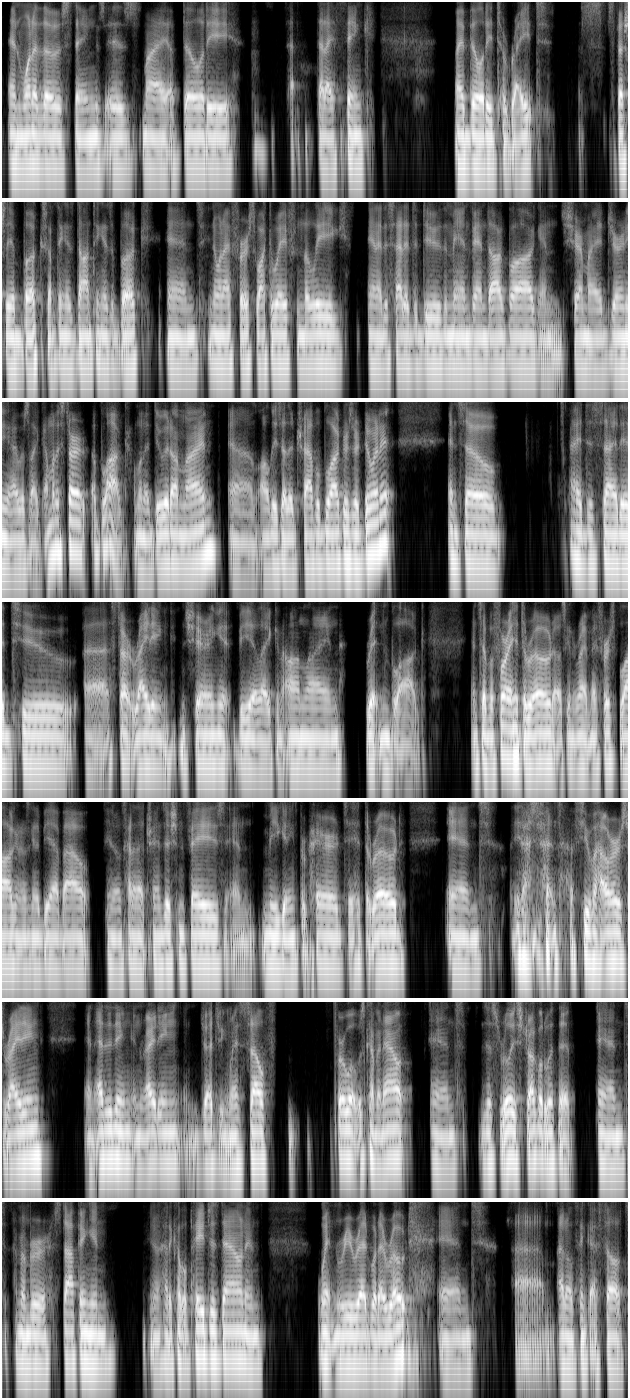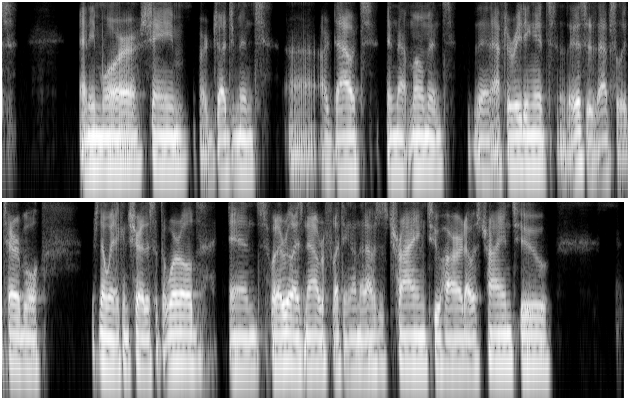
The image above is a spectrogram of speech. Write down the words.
And one of those things is my ability that, I think my ability to write especially a book, something as daunting as a book. And, you know, when I first walked away from the league and I decided to do the Man Van Dog blog and share my journey, I was like, I'm going to start a blog. I'm going to do it online. Um, all these other travel bloggers are doing it. And so I decided to uh, start writing and sharing it via like an online written blog. And so before I hit the road, I was going to write my first blog and it was going to be about, you know, kind of that transition phase and me getting prepared to hit the road. And, you know, I spent a few hours writing and editing and writing and judging myself for what was coming out and just really struggled with it. And I remember stopping and, you know, had a couple pages down and went and reread what I wrote. And um, I don't think I felt any more shame or judgment uh, or doubt in that moment than after reading it. Like, this is absolutely terrible. There's no way I can share this with the world. And what I realize now, reflecting on that, I was just trying too hard. I was trying to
